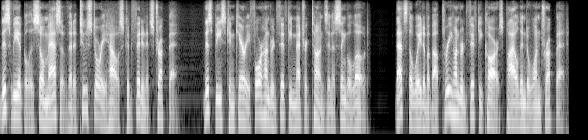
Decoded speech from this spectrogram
This vehicle is so massive that a two-story house could fit in its truck bed. This beast can carry 450 metric tons in a single load. That's the weight of about 350 cars piled into one truck bed.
